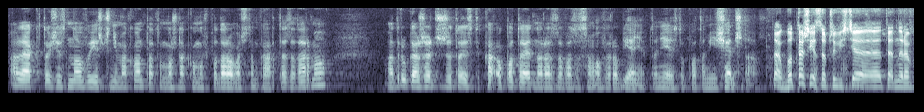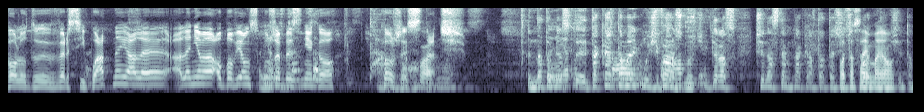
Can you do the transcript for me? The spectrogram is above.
Ale jak ktoś jest nowy, jeszcze nie ma konta, to można komuś podarować tą kartę za darmo. A druga rzecz, że to jest opłata jednorazowa za samo wyrobienie. To nie jest opłata miesięczna. Tak, bo też jest oczywiście ten Revolut w wersji płatnej, ale, ale nie ma obowiązku, żeby z niego Tak, korzystać. Natomiast Ja y, ta karta ma jakąś informację. ważność i teraz czy następna karta też Bo jest czasami mają ta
